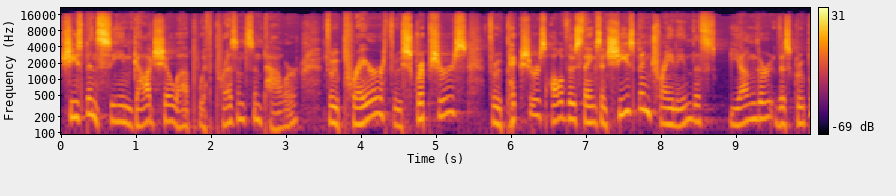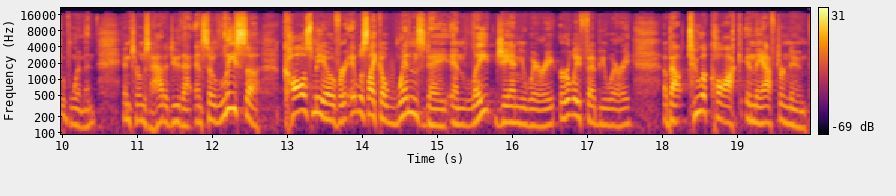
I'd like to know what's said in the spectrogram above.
she's been seeing God show up with presence and power through prayer, through scriptures, through pictures, all of those things. And she's been training this younger, this group of women, in terms of how to do that. And so Lisa calls me over. It was like a Wednesday in late January, early February, about two o'clock in the afternoon,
